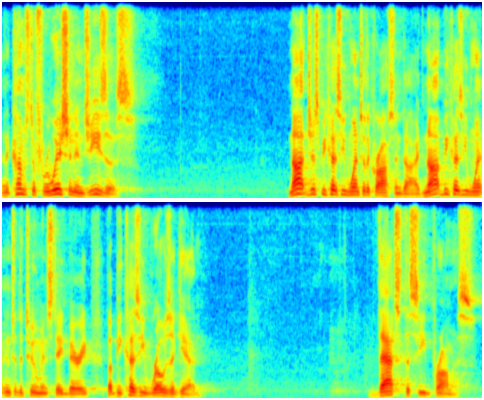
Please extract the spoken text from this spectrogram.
And it comes to fruition in Jesus. Not just because he went to the cross and died, not because he went into the tomb and stayed buried, but because he rose again. That's the seed promise.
